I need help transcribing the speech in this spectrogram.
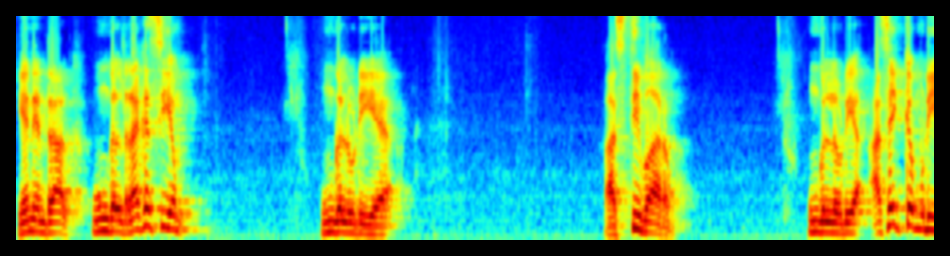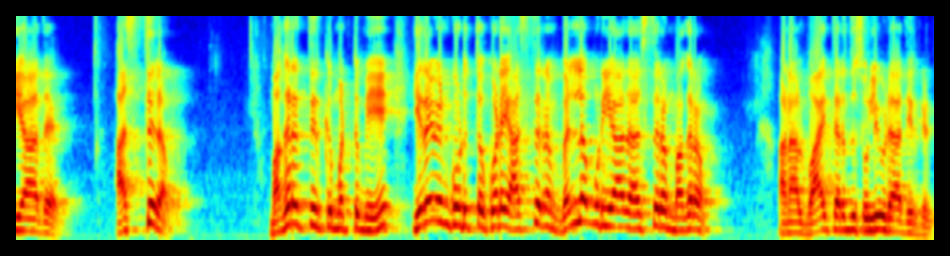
ஏனென்றால் உங்கள் ரகசியம் உங்களுடைய அஸ்திவாரம் உங்களுடைய அசைக்க முடியாத அஸ்திரம். மகரத்திற்கு மட்டுமே இறைவன் கொடுத்த கொடை அஸ்திரம் வெல்ல முடியாத அஸ்திரம் மகரம். ஆனால் வாய் திறந்து சொல்லிவிடாதீர்கள்.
